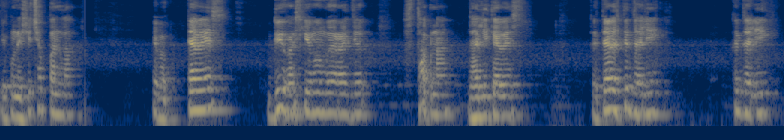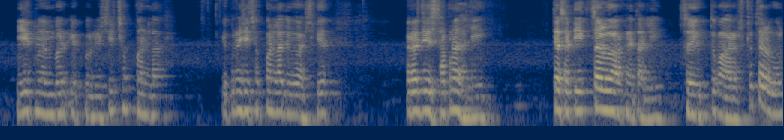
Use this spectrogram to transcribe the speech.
एकोणीसशे छप्पनला. हे बघ. त्यावेळेस द्विभाषकीय मुंबई राज्य स्थापना झाली त्यावेळेस. तर त्यावेळेस कधी झाली? कधी झाली? एक नोव्हेंबर एकोणीसशे छप्पनला. एकोणीसशे छप्पनला द्विभाषिकीय राज्याची स्थापना झाली. त्यासाठी एक चळवळ आखण्यात आली. संयुक्त महाराष्ट्र चळवळ.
